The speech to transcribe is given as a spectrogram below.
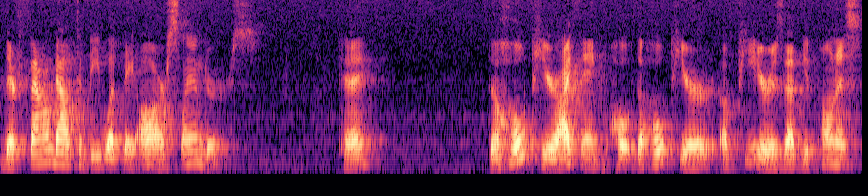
they're found out to be what they are slanderers. Okay? The hope here, I think, hope, the hope here of Peter is that the opponents,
